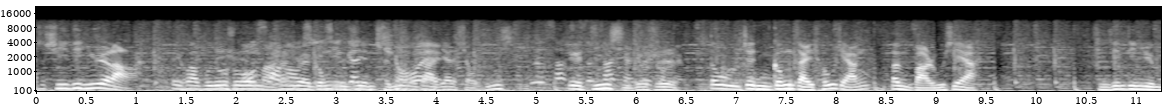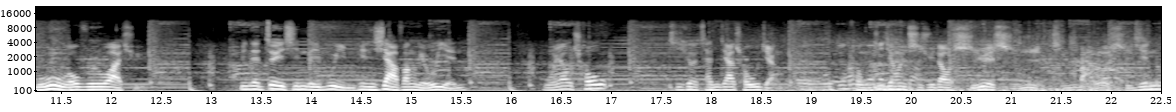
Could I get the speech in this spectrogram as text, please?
十七订阅了。废话不多说，马上就在公布之前承诺大家的小惊喜。这个惊喜就是斗阵公仔抽奖，办法如下：请先订阅母母 Overwatch，并在最新的一部影片下方留言“我要抽”，即可参加抽奖。统计将会持续到十月十日，请把握时间哦。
